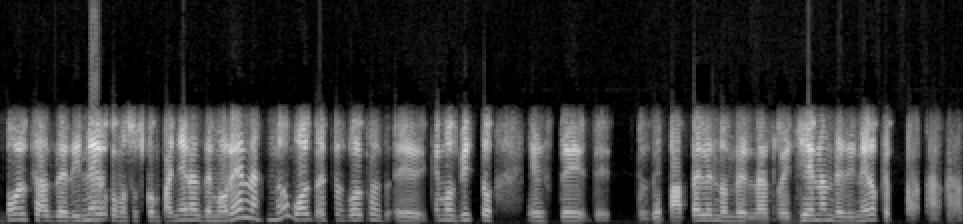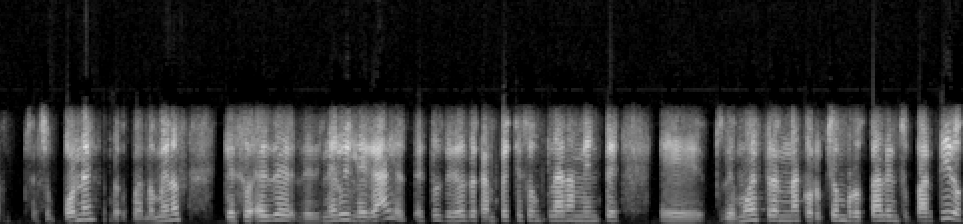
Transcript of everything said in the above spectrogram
bolsas de dinero como sus compañeras de Morena, ¿no? estas bolsas eh, que hemos visto este de, pues de papel en donde las rellenan de dinero que se supone, cuando menos, que eso es de, dinero ilegal. Estos videos de Campeche son claramente, eh, pues, demuestran una corrupción brutal en su partido.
